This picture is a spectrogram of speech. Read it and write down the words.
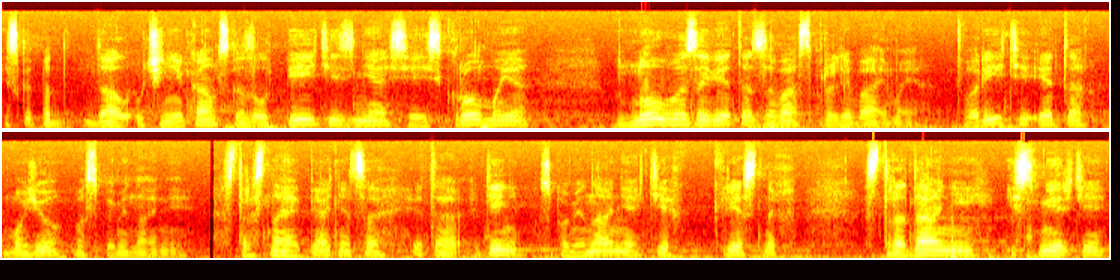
и подал ученикам, сказал, «Пейте из сия есть кровь моя, Нового Завета за вас проливаемая. Творите это в мое воспоминание». Страстная Пятница – это день вспоминания тех крестных страданий и смерти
